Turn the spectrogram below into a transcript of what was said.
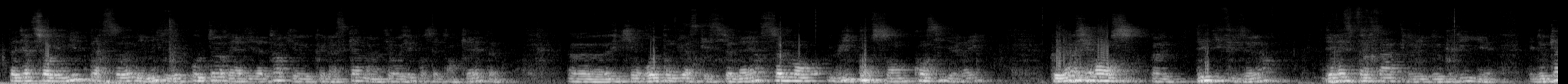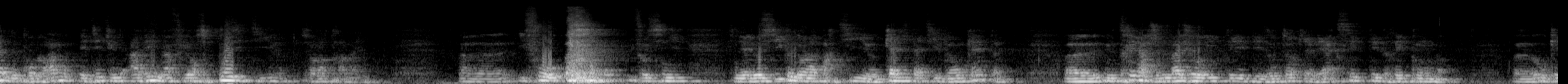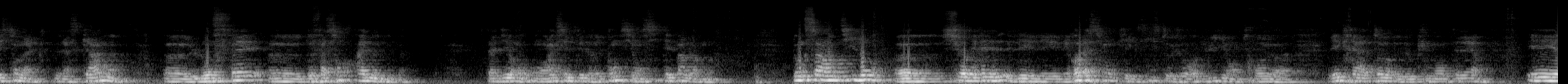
c'est-à-dire sur les 1000 personnes, les 1000 auteurs-réalisateurs que, la SCAM a interrogés pour cette enquête, et qui ont répondu à ce questionnaire, seulement 8% considéraient que l'ingérence des diffuseurs, des responsables de, de grilles et de cadres de programme une, avait une influence positive sur leur travail. Euh, il faut, signaler aussi que dans la partie euh, qualitative de l'enquête, euh, une très large majorité des auteurs qui avaient accepté de répondre aux questions de la, SCAM l'ont fait de façon anonyme. C'est-à-dire ont accepté de répondre si on ne citait pas leur nom. Donc ça en dit long sur les, relations qui existent aujourd'hui entre les créateurs de documentaires et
